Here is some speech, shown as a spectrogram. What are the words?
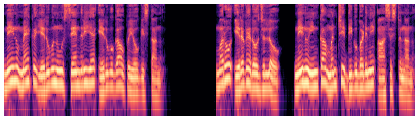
నేను మేక ఎరువును సేంద్రియ ఎరువుగా ఉపయోగిస్తాను. మరో ఇరవై రోజుల్లో నేను ఇంకా మంచి దిగుబడిని ఆశిస్తున్నాను.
